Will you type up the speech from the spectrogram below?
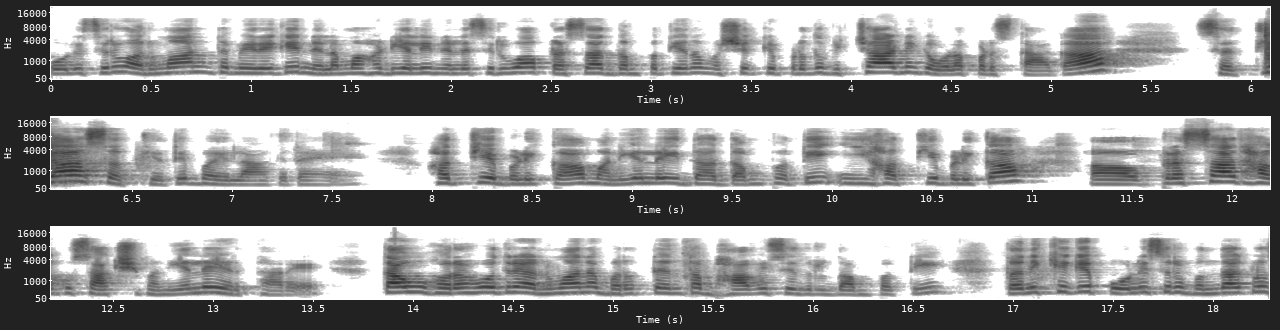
ಪೊಲೀಸರು ಅನುಮಾನದ ಮೇರೆಗೆ ನೆಲಮಹಡಿಯಲ್ಲಿ ನೆಲೆಸಿರುವ ಪ್ರಸಾದ್ ದಂಪತಿಯನ್ನು ವಶಕ್ಕೆ ಪಡೆದು ವಿಚಾರಣೆಗೆ ಒಳಪಡಿಸಿದಾಗ ಸತ್ಯಾಸತ್ಯತೆ ಬಯಲಾಗಿದೆ. ಹತ್ಯೆ ಬಳಿಕ ಮನೆಯಲ್ಲೇ ಇದ್ದ ದಂಪತಿ ಈ ಹತ್ಯೆ ಬಳಿಕ ಪ್ರಸಾದ್ ಹಾಗೂ ಸಾಕ್ಷಿ ಮನೆಯಲ್ಲೇ ಇರ್ತಾರೆ. ತಾವು ಹೊರ ಹೋದ್ರೆ ಅನುಮಾನ ಬರುತ್ತೆ ಅಂತ ಭಾವಿಸಿದ್ರು ದಂಪತಿ. ತನಿಖೆಗೆ ಪೊಲೀಸರು ಬಂದಾಗಲೂ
